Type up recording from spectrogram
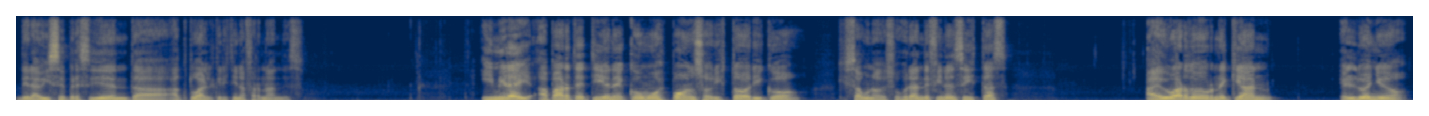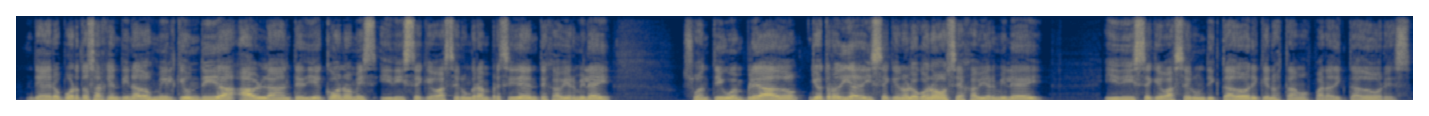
de la vicepresidenta actual, Cristina Fernández. Y Milei, aparte, tiene como sponsor histórico, quizá uno de sus grandes financistas, a Eduardo Urnequian, el dueño de Aeropuertos Argentina 2000 que un día habla ante The Economist y dice que va a ser un gran presidente, Javier Milei, su antiguo empleado, y otro día dice que no lo conoce a Javier Milei y dice que va a ser un dictador y que no estamos para dictadores.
